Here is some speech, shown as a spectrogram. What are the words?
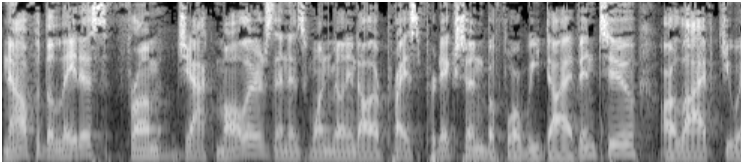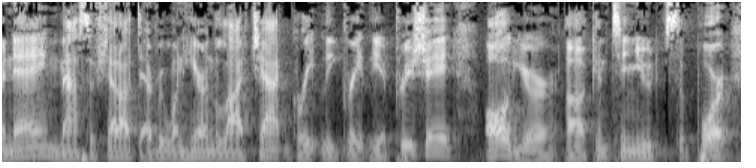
Now for the latest from Jack Mallers and his $1 million price prediction before we dive into our live Q&A. Massive shout out to everyone here in the live chat. Greatly, greatly appreciate all your uh, continued support.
